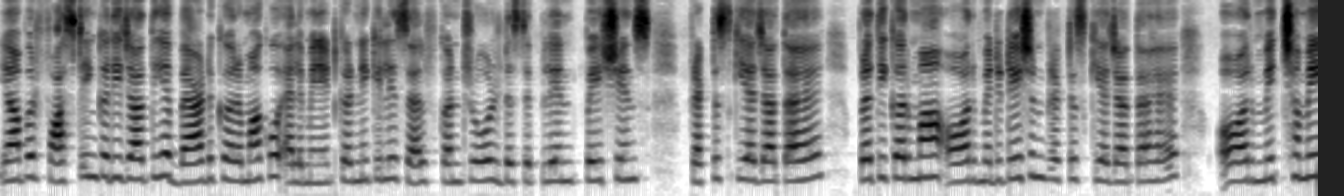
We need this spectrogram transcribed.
यहाँ पर फास्टिंग करी जाती है बैड कर्मा को एलिमिनेट करने के लिए, self control, discipline, patience practice किया जाता है, प्रतिकर्मा और मेडिटेशन प्रैक्टिस किया जाता है और मिच्छमे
